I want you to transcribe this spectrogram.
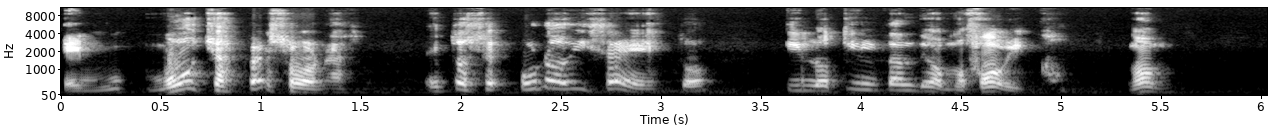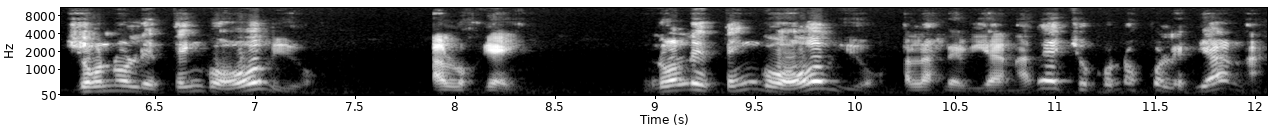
en muchas personas. Entonces, uno dice esto y lo tildan de homofóbico. No, yo no le tengo odio a los gays. No le tengo odio a las lesbianas. De hecho, conozco lesbianas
